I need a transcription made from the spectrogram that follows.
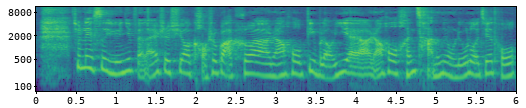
就类似于你本来是需要考试挂科啊，然后毕不了业呀，然后很惨的那种流落街头。”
